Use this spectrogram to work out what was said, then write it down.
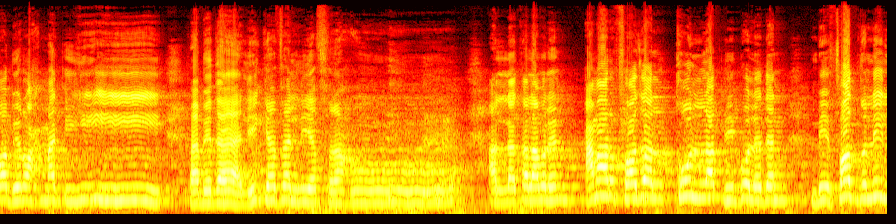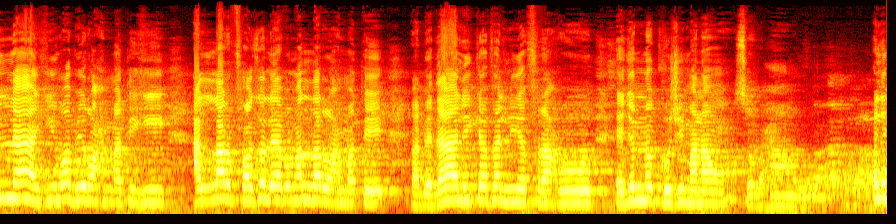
وبرحمته فبذلك فليفرحوا আল্লাহ তালা বলেন আমার ফজল কুল আপনি বলে দেন বিফদলিল্লাহি ওয়া বিরহমাতিহি আল্লাহর ফজলে এবং আল্লাহর রহমতে ফাবিযালিকা ফালিয়াফরাহু এজন্য খুশি মানাও সুবহানাল্লাহ তাহলে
